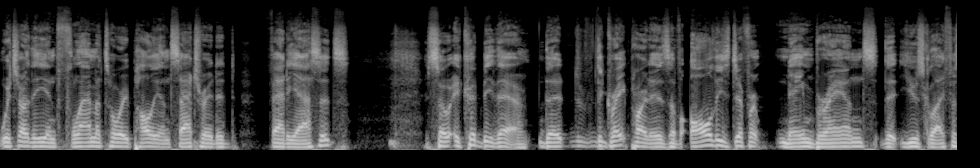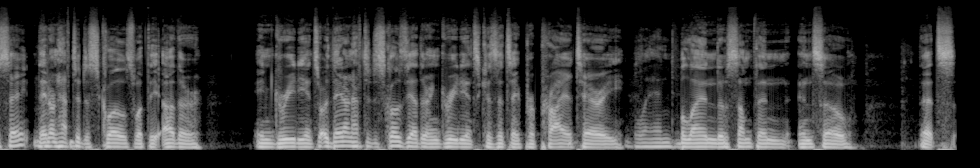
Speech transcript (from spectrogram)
which are the inflammatory polyunsaturated fatty acids. So it could be there. The the great part is of all these different name brands that use glyphosate, they mm-hmm. don't have to disclose what the other ingredients or they don't have to disclose the other ingredients because it's a proprietary Blend. blend of something and so That's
